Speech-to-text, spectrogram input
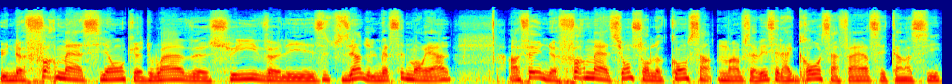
une formation que doivent suivre les étudiants de l'Université de Montréal. En fait, une formation sur le consentement. Vous savez, c'est la grosse affaire ces temps-ci.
